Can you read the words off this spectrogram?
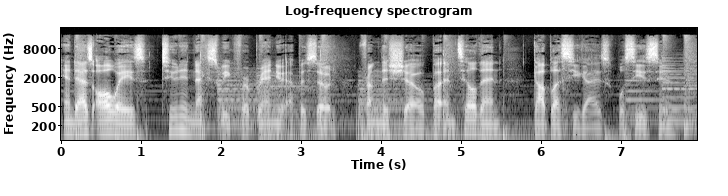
And as always, tune in next week for a brand new episode from this show. But until then, God bless you guys. We'll see you soon.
